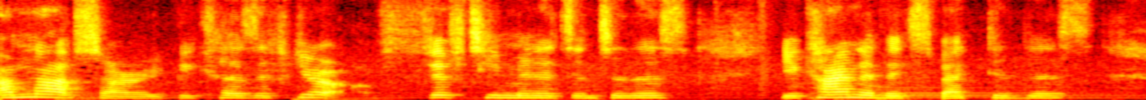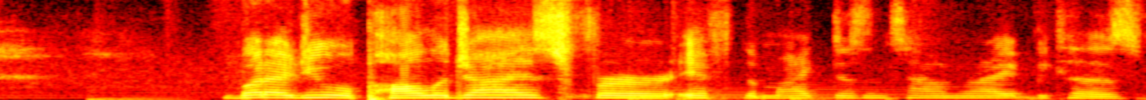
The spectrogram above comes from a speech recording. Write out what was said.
I'm not sorry because if you're 15 minutes into this, you kind of expected this. But I do apologize for if the mic doesn't sound right because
